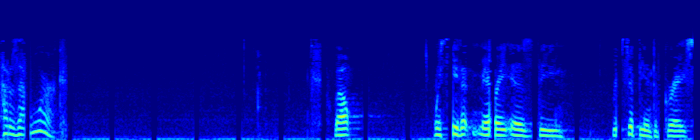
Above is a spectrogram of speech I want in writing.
How does that work? Well, we see that Mary is the recipient of grace.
